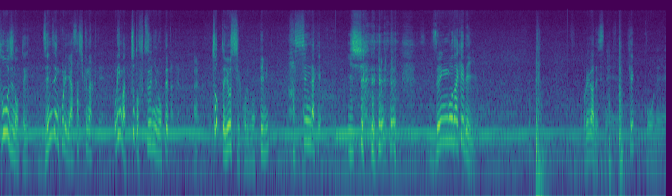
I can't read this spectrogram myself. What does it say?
当時のって全然これ優しくなくて俺今ちょっと普通に乗ってたじゃん、はい。ちょっとよしこれ乗ってみ。発進だけ。一瞬。前後だけでいいよこれがですね結構ね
